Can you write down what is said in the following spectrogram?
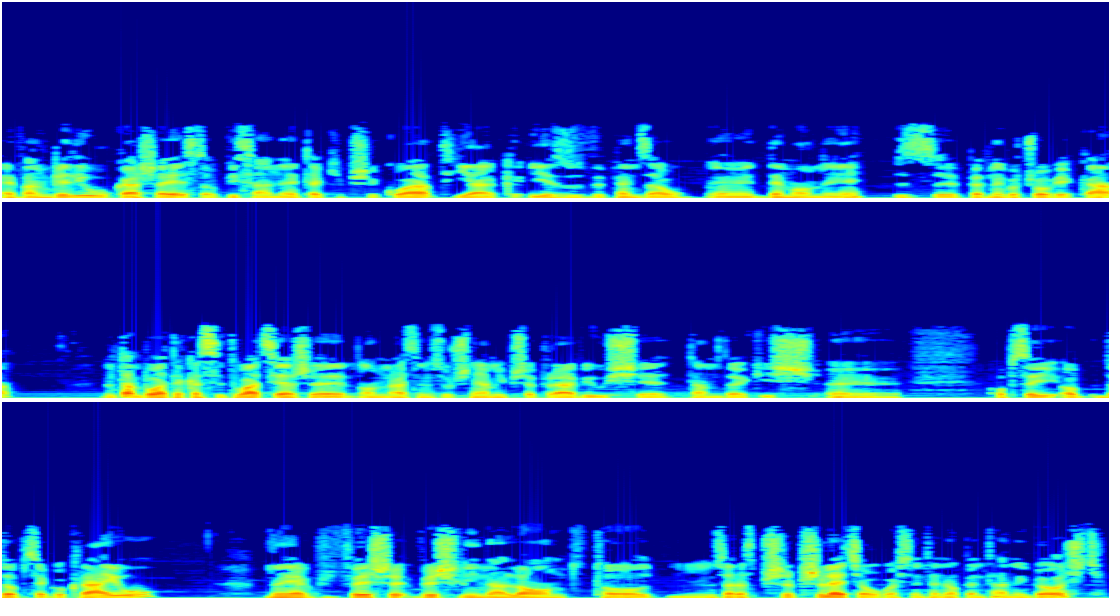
Ewangelii Łukasza jest opisany taki przykład, jak Jezus wypędzał e, demony z pewnego człowieka. No tam była taka sytuacja, że on razem z uczniami przeprawił się tam do jakiejś e, obcej, ob, do obcego kraju. No jak wyszy, wyszli na ląd, to mm, zaraz przy, przyleciał właśnie ten opętany gość.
